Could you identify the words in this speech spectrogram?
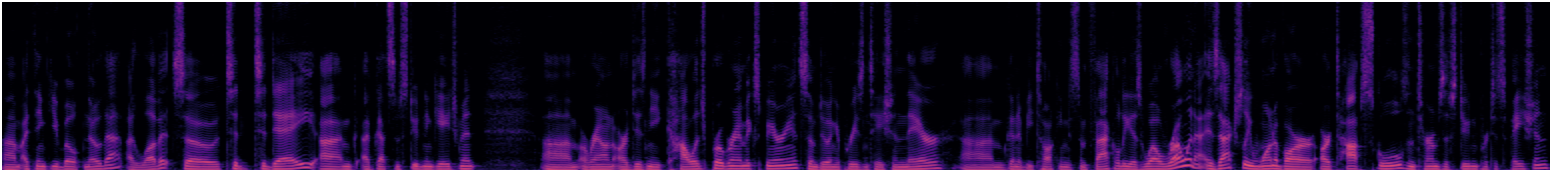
Um, I think you both know that. I love it. So to, today, um, I've got some student engagement um, around our Disney College program experience. So I'm doing a presentation there. I'm going to be talking to some faculty as well. Rowan is actually one of our our top schools in terms of student participation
